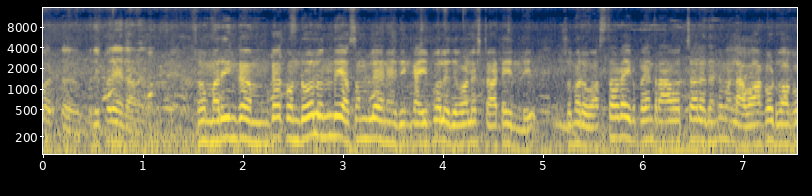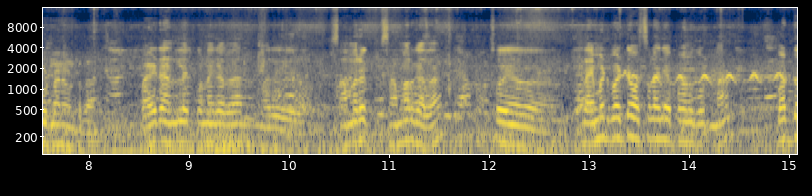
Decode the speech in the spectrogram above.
బట్ ప్రిపేర్ అయ్యి రాలేదు. సో మరి ఇంకా ఇంకా కొన్ని రోజులు ఉంది అసెంబ్లీ అనేది ఇంకా అయిపోలేదు ఇవాళ స్టార్ట్ అయింది. సో మరి వస్తాడా ఇక పైన రావచ్చా లేదంటే మళ్ళీ వాకౌట్ వాకౌట్లోనే ఉంటుందా? బయట ఉన్నాయి కదా మరి సమ్మర్ సమ్మర్ కదా. సో క్లైమేట్ బట్టి వస్తాడని చెప్పి అనుకుంటున్నా బట్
